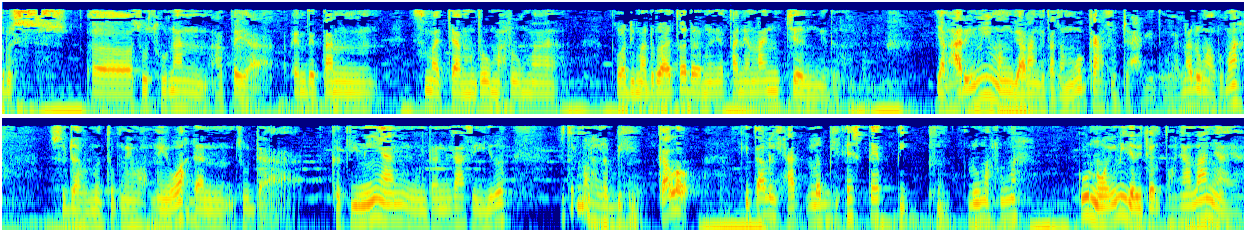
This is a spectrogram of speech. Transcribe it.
Terus uh, susunan apa ya rentetan semacam rumah-rumah. Kalau di Madura itu ada namanya tanian lanceng gitu. Yang hari ini memang jarang kita temukan sudah gitu. Karena rumah-rumah sudah berbentuk mewah-mewah dan sudah kekinian modernisasi gitu. Itu malah lebih kalau kita lihat lebih estetik. Rumah-rumah kuno ini jadi contoh nyatanya ya.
